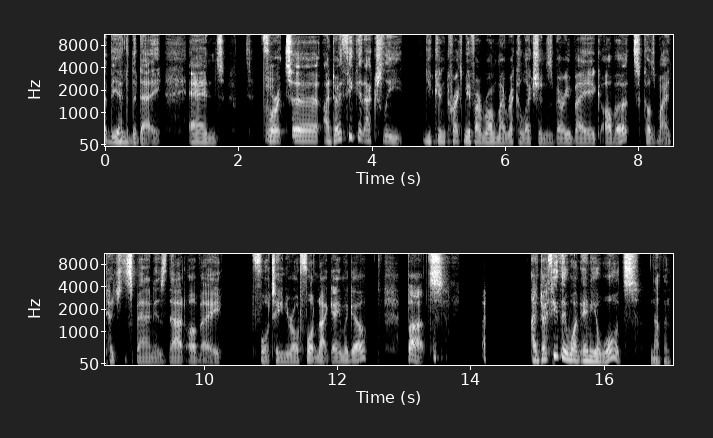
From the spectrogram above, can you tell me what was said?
at the end of the day, and for it to, I don't think it actually. You can correct me if I'm wrong. My recollection is very vague of it because my attention span is that of a 14 year old Fortnite gamer girl. But I don't think they won any awards. nothing.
